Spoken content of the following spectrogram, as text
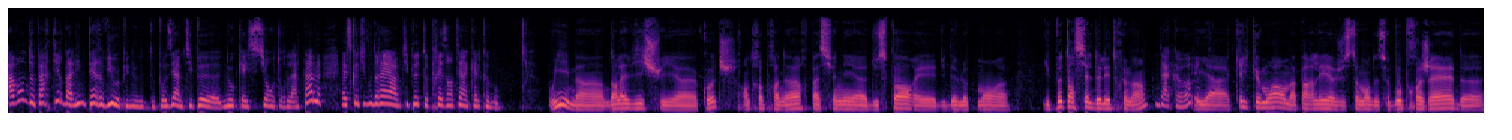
avant de partir dans l'interview et puis nous de poser un petit peu euh, nos questions autour de la table, est-ce que tu voudrais un petit peu te présenter en quelques mots? Oui, ben dans la vie, je suis euh, coach, entrepreneur, passionné euh, du sport et du développement du potentiel de l'être humain. D'accord. Et il y a quelques mois, on m'a parlé justement de ce beau projet, de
